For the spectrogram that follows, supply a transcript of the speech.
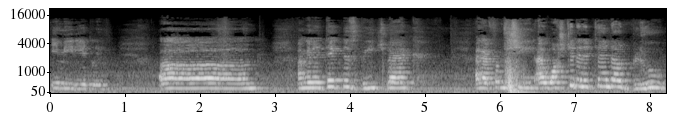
Immediately. Um, I'm gonna take this beach bag I got from Shein. I washed it and it turned out blue.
